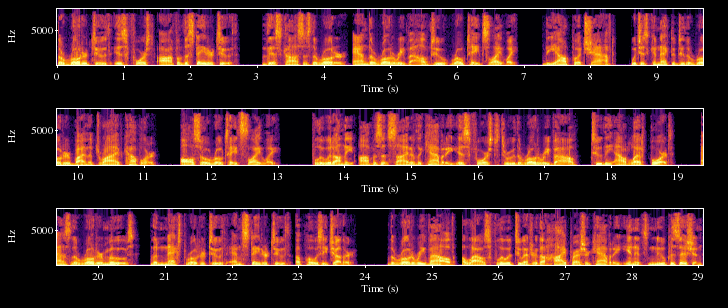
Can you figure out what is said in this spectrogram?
the rotor tooth is forced off of the stator tooth. This causes the rotor and the rotary valve to rotate slightly. The output shaft, which is connected to the rotor by the drive coupler, also rotates slightly. Fluid on the opposite side of the cavity is forced through the rotary valve to the outlet port. As the rotor moves, the next rotor tooth and stator tooth oppose each other. The rotary valve allows fluid to enter the high pressure cavity in its new position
